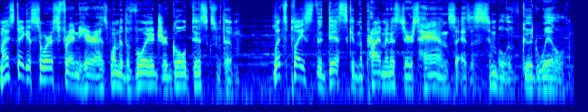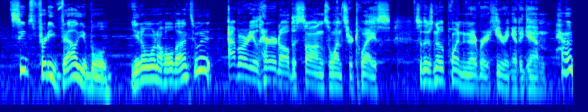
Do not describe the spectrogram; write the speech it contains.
My Stegosaurus friend here has one of the Voyager gold discs with him. Let's place the disc in the Prime Minister's hands as a symbol of goodwill. Seems pretty valuable. You don't want to hold on to it? I've already heard all the songs once or twice, so there's no point in ever hearing it again. How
